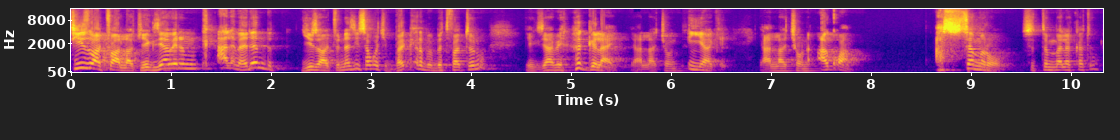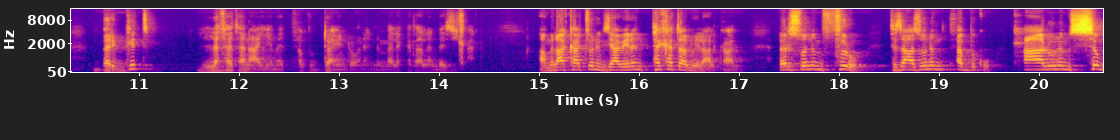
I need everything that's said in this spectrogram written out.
ትይዟችኋላችሁ። የእግዚአብሔርን ቃል በደንብ ይዛችሁ እነዚህ ሰዎች በቅርብ ብትፈትኑ የእግዚአብሔር ህግ ላይ ያላቸውን ጥያቄ ያላቸውን አቋም አስተምሮ ስትመለከቱ በእርግጥ ለፈተና የመጣ ጉዳይ እንደሆነ እንመለከታለን። እንደዚህ ቃል አምላካችሁን እግዚአብሔርን ተከተሉ ይላል ቃሉ። እርሱንም ፍሩ ትእዛዙንም ጠብቁ ቃሉንም ስሙ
